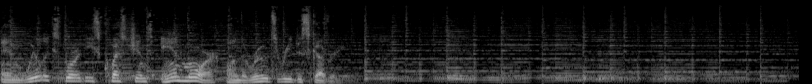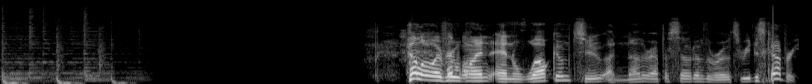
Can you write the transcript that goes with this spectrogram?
and we'll explore these questions and more on the Road to Rediscovery. Hello, everyone, and welcome to another episode of the Road to Rediscovery.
